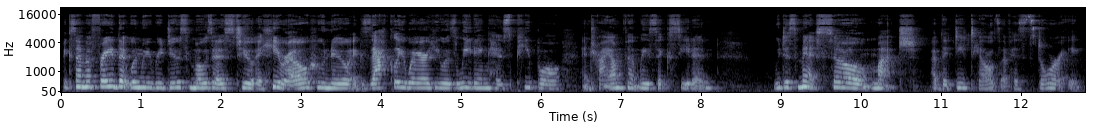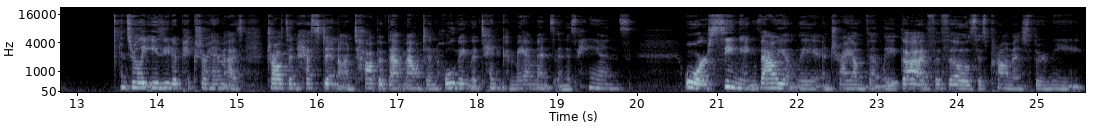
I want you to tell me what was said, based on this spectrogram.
Because I'm afraid that when we reduce Moses to a hero who knew exactly where he was leading his people and triumphantly succeeded, we dismiss so much of the details of his story. It's really easy to picture him as Charlton Heston on top of that mountain holding the Ten Commandments in his hands, or singing valiantly and triumphantly, God fulfills his promise through me.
